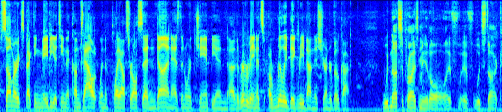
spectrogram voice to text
some are expecting maybe a team that comes out when the playoffs are all said and done as the North champion. Uh, the River Bandits a really big rebound this year under Bocock. would not surprise me at all if, if Woodstock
